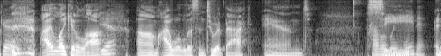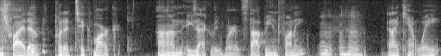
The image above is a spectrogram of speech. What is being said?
good. I like it a lot. Yeah. Um, I will listen to it back and Probably see hate it. and try to put a tick mark on exactly where it stopped being funny. Mm-hmm. And I can't wait.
